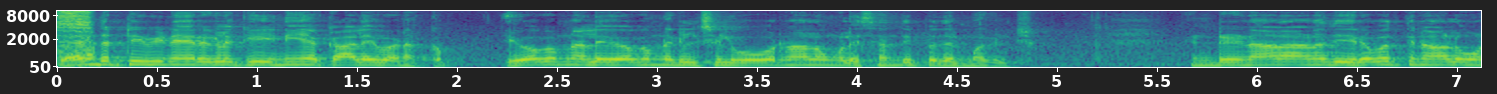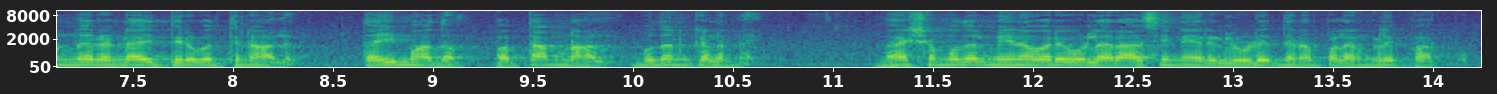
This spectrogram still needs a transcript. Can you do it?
வேந்த டிவி நேயர்களுக்கு இனிய காலை வணக்கம். யோகம் நல்ல யோகம் நிகழ்ச்சியில் ஒவ்வொரு நாளும் உங்களை சந்திப்பதில் மகிழ்ச்சி. இன்றைய நாளானது இருபத்தி நாலு ஒன்று ரெண்டாயிரத்தி இருபத்தி நாலு தை மாதம் பத்தாம் நாள் புதன்கிழமை. மேஷம் முதல் மீன வரை உள்ள ராசி நேயர்களுடைய தினப்பலன்களை பார்ப்போம்.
